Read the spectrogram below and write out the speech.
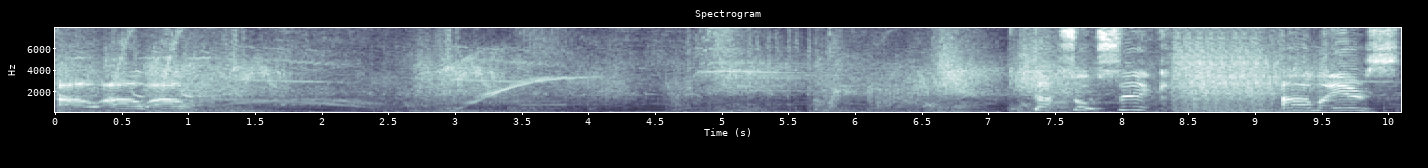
Ow, ow, ow. That's so sick! Ah, my ears!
